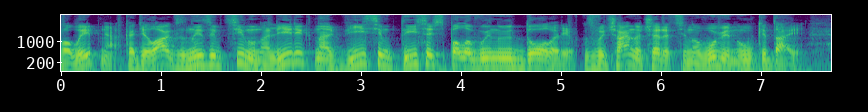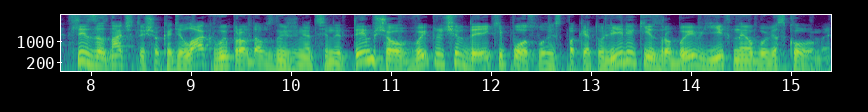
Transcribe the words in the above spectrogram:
липня Cadillac знизив ціну на Lyric на 8 тисяч з половиною доларів. Звичайно, через цінову війну в Китаї. Слід зазначити, що Cadillac виправдав зниження ціни тим, що виключив деякі послуги з пакету Lyric і зробив їх необов'язковими.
